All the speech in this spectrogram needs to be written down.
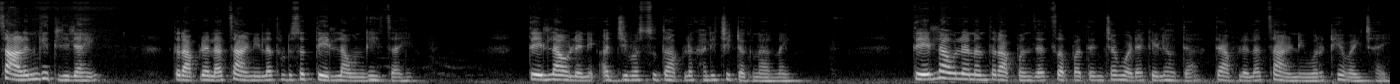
चाळण घेतलेली आहे. तर आपल्याला चाळणीला थोडंसं तेल लावून घ्यायचं आहे. तेल लावल्याने अजिबातसुद्धा आपलं खाली चिटकणार नाही. तेल लावल्यानंतर आपण ज्या चपात्यांच्या वड्या केल्या होत्या त्या आपल्याला चाळणीवर ठेवायच्या आहे.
